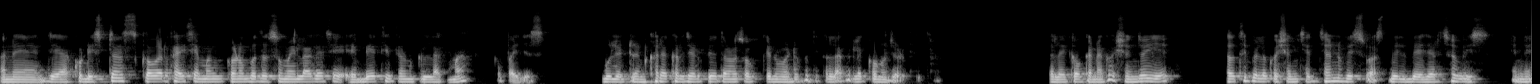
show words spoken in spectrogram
અને જે આખો ડિસ્ટન્સ કવર થાય છે એમાં ઘણો બધો સમય લાગે છે, એ બેથી ત્રણ કલાકમાં કપાઈ જશે. બુલેટ ટ્રેન ખરેખર ઝડપી હોય, ત્રણસો કિલોમીટર પ્રતિ કલાક એટલે ઘણું ઝડપી છે એટલે વખતના ક્વેશ્ચન જોઈએ. સૌથી પહેલો ક્વેશ્ચન છે, જન વિશ્વાસ બિલ બે હજાર છવ્વીસ એને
